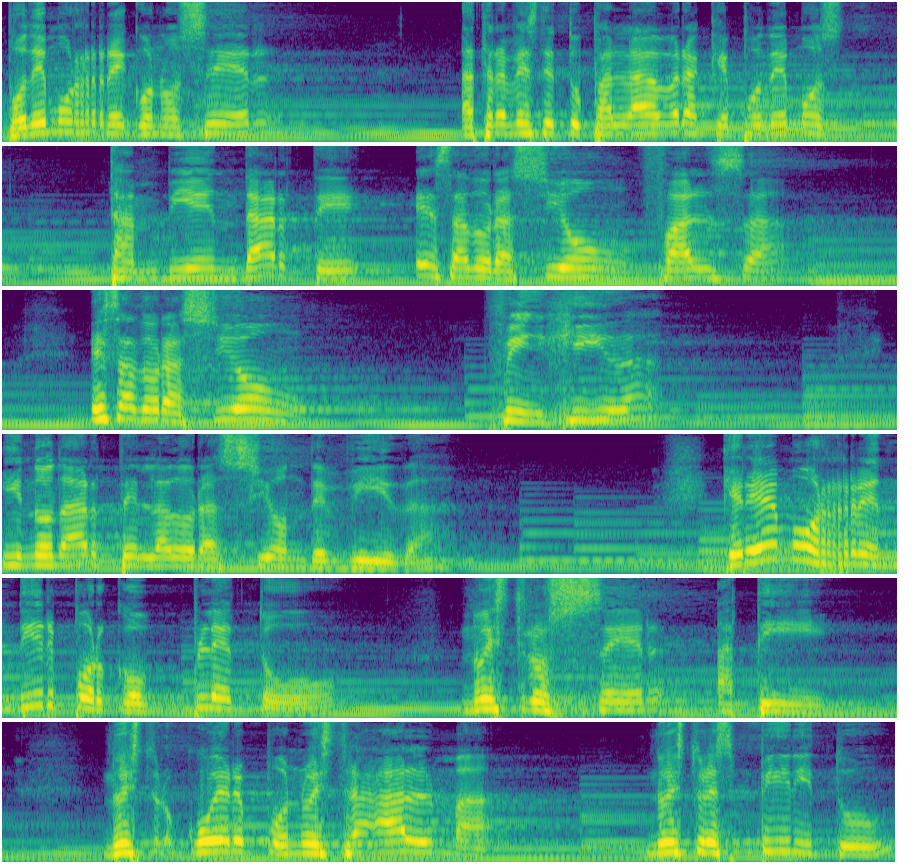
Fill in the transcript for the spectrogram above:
Podemos reconocer a través de tu palabra que podemos también darte esa adoración falsa, esa adoración fingida y no darte la adoración de vida. Queremos rendir por completo nuestro ser a ti, nuestro cuerpo, nuestra alma, nuestro espíritu,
